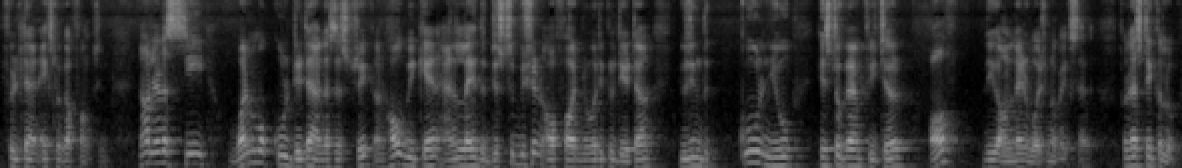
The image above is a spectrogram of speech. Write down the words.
filter and XLOOKUP function. Now let us see one more cool data analysis trick on how we can analyze the distribution of our numerical data using the cool new histogram feature of the online version of Excel. So let's take a look.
